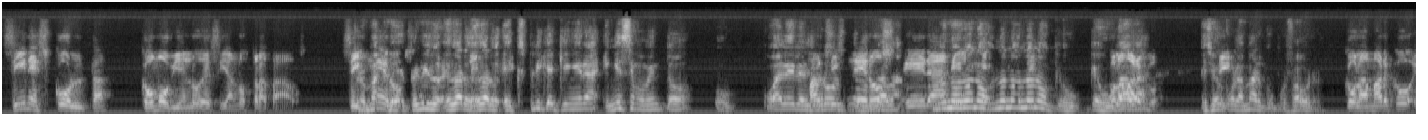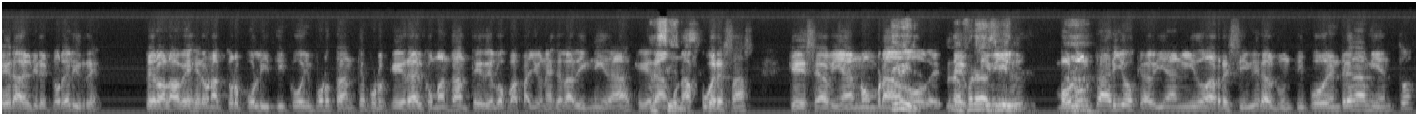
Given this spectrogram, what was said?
sin escolta, como bien lo decían los tratados. Cisneros, eh, permiso, Eduardo. Eduardo, explica quién era en ese momento o cuál era el Mark rol Cisneros que jugaba. era no, no, no, no, no, no, no, no, que, ju- que jugaba Colamarco. el señor Sí. Colamarco, por favor. Colamarco era el director del IRE, pero a la vez era un actor político importante porque era el comandante de los batallones de la dignidad, que eran unas fuerzas que se habían nombrado Civil, de, civil, civil. voluntarios que habían ido a recibir algún tipo de entrenamiento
